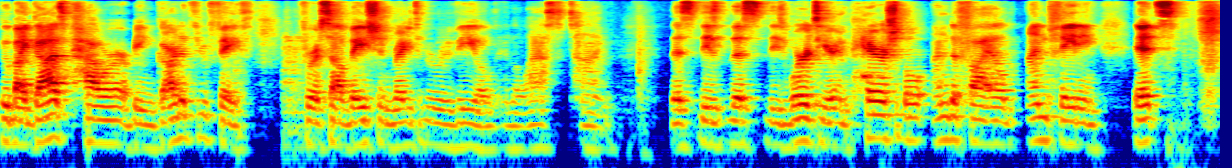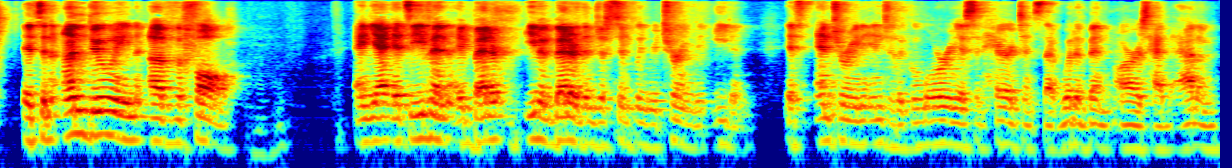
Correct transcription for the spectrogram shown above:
who by God's power are being guarded through faith for a salvation ready to be revealed in the last time. This, these, this, these words here, imperishable, undefiled, unfading, it's, it's an undoing of the fall. And yet it's even a better even better than just simply returning to eden. It's entering into the glorious inheritance that would have been ours had adam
